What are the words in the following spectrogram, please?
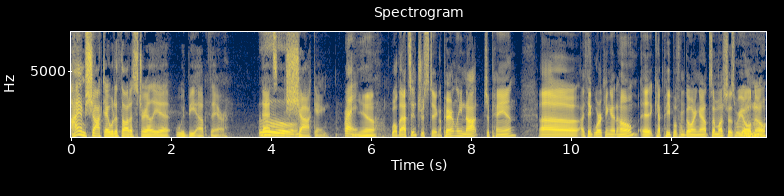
I am shocked. I would have thought Australia would be up there. That's Ooh. shocking. Right. Yeah. Well, that's interesting. Apparently, not Japan. Uh, I think working at home it kept people from going out so much, as we all know,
